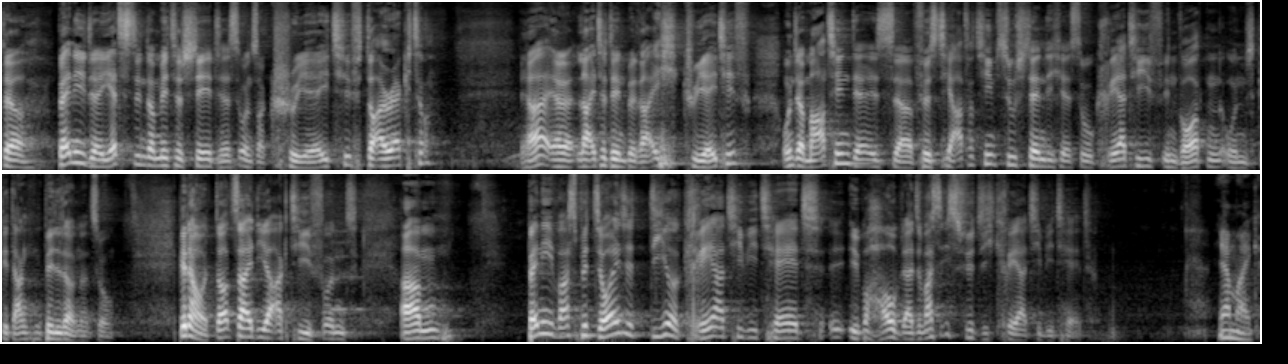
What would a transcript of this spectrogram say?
Der Benny, der jetzt in der Mitte steht, ist unser Creative Director. Ja, er leitet den Bereich Creative. Und der Martin, der ist äh, fürs Theaterteam zuständig, ist so kreativ in Worten und Gedankenbildern und so. Genau, dort seid ihr aktiv. Und ähm, Benny, was bedeutet dir Kreativität äh, überhaupt? Also was ist für dich Kreativität? Ja, Mike.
